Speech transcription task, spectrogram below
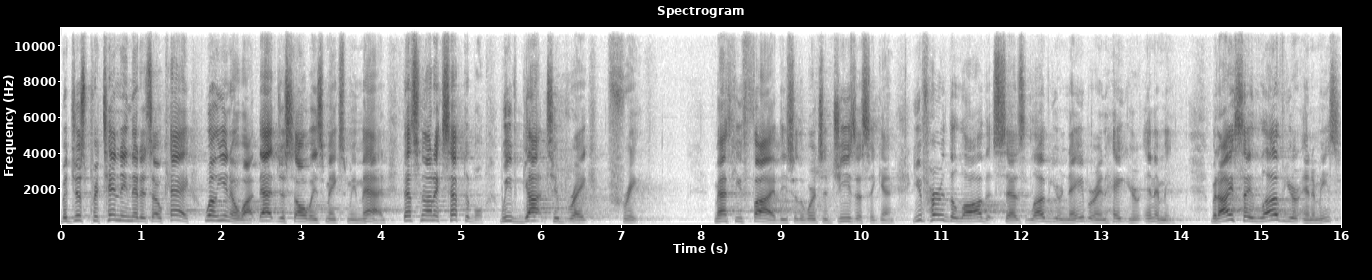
But just pretending that it's okay, well, you know what? That just always makes me mad. That's not acceptable. We've got to break free. Matthew 5, these are the words of Jesus again. You've heard the law that says, Love your neighbor and hate your enemy. But I say, Love your enemies,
